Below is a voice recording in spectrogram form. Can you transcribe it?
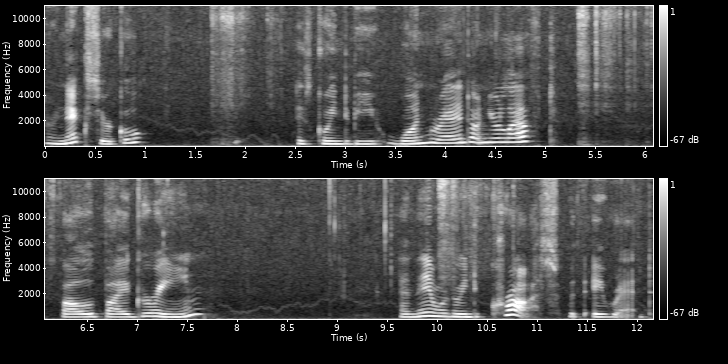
And Our next circle is going to be one red on your left, followed by a green, and then we're going to cross with a red.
